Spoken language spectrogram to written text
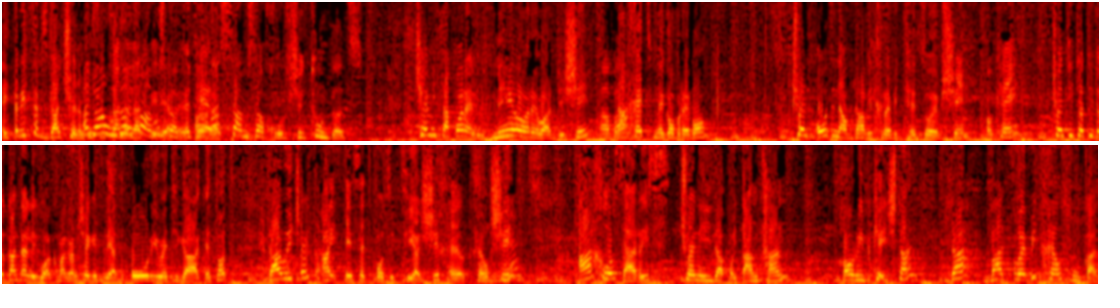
აი ტრიცეპს გაჩვენებ ეს უკანა ნაწილი. და სამსახურში თუნდაც. ჩემი საყვარელი მეორე ვარჯიში. ნახეთ, მეგობრებო. ჩვენ ოდნავ დავიხრებით თეძოებში, ოკეი? ჩვენ თითო-თითო განტელი გვაქვს, მაგრამ შეგიძლიათ ორივეთი გააკეთოთ. დავიჭერთ აი ესეთ პოზიციაში ხელში. ახლოს არის ჩვენი იდაყვი ტანთან, ხო, cage-თან და ვაწვევით ხელს უკან.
